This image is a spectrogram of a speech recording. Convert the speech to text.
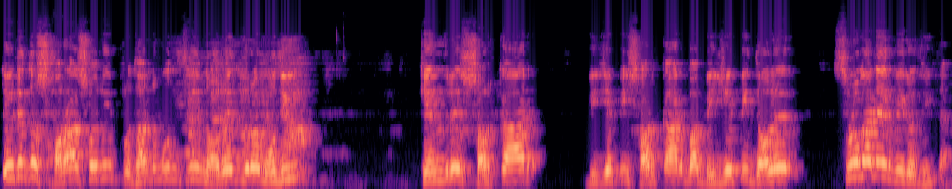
তো এটা তো সরাসরি প্রধানমন্ত্রী নরেন্দ্র মোদী, কেন্দ্রের সরকার, বিজেপি সরকার বা বিজেপি দলের স্লোগানের বিরোধিতা।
